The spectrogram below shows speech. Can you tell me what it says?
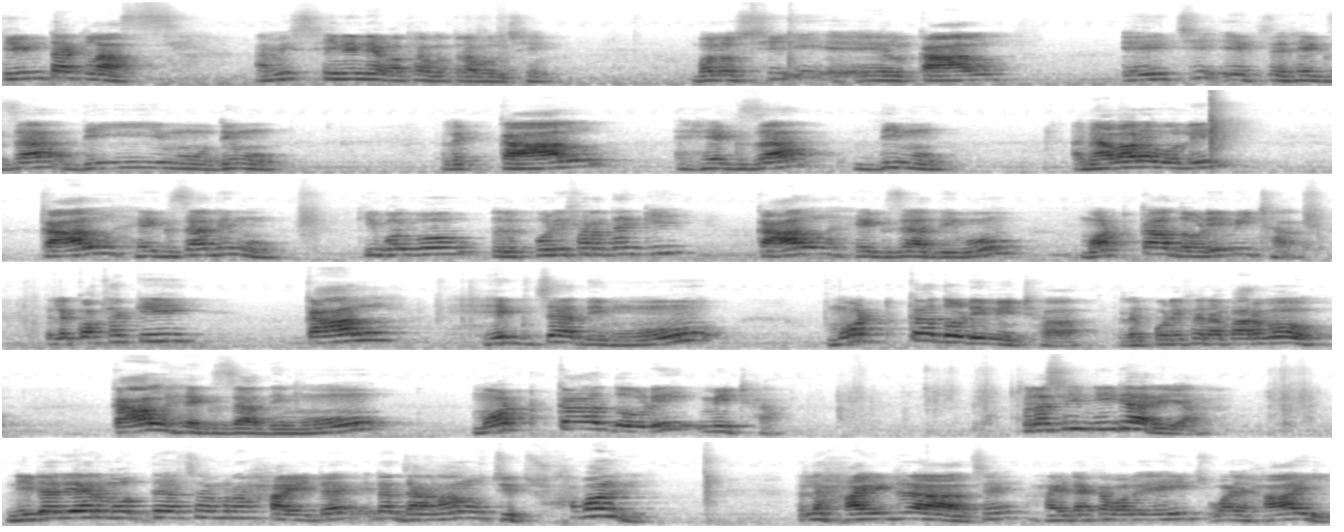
তিনটা ক্লাস আমি সিনে নিয়ে কথাবার্তা বলছি। বলো সি এল কাল এইচ এক্স হেক্সা, দিমু দিমু। তাহলে কাল, হেক্সা, দিমু। আমি আবারও বলি, কাল, হেক্সা, দিমু। কি বলব? তাহলে পরিফেরাতে কি? কাল, হেক্সা, দিমু, মটকা, দড়ি, মিঠা। তাহলে কথা কি? কাল হেক্সা দিমু, মটকা দড়ি মিঠা। তাহলে পরিফেরা পারব? কাল হেক্সা দিমু, মটকা দড়ি মিঠা। চলে আসি নিডারিয়া। নিডারিয়ার মধ্যে আছে আমরা হাইড্রা, এটা জানা উচিত সবারই। তাহলে হাইড্রা আছে, হাইড্রাকে বলে এইচ ওয়াই হাই।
